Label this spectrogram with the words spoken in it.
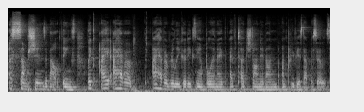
assumptions about things. Like I I have a I have a really good example, and I've, I've touched on it on, on previous episodes.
